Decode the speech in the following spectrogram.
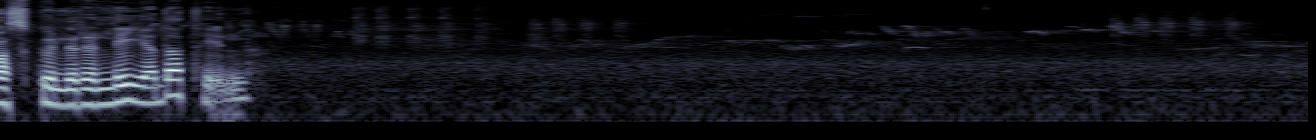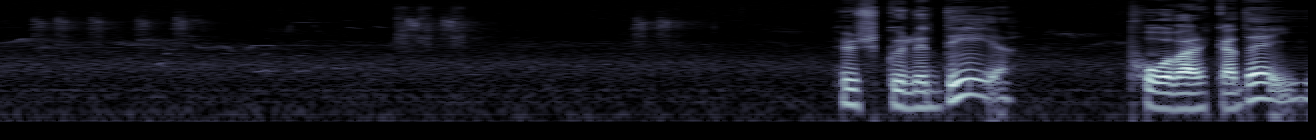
Vad skulle det leda till? Hur skulle det påverka dig?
